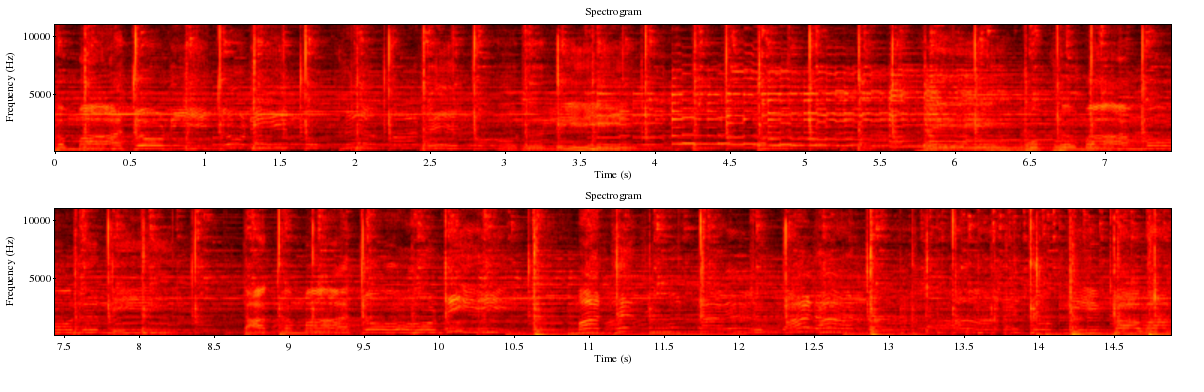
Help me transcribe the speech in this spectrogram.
આંખમાં જોડી જોડી મુખ મારે મોરલી. હે, મુખમાં મોરલી આંખમાં જોડી, માથે જોગી બાવા.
